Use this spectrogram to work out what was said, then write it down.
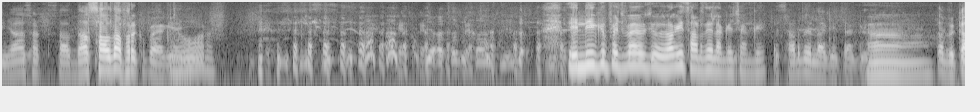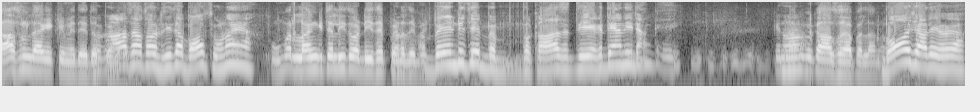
50 60 ਸਾਲ 10 ਸਾਲ ਦਾ ਫ਼ਰਕ ਪੈ ਗਿਆ ਜੀ। ਹੋਰ। ਇੰਨੀ ਕਿ 55 ਹੋ ਗਈ 60 ਦੇ ਲੱਗੇ ਚੱਗੇ। ਸੜ ਦੇ ਲਾਗੇ ਚੱਗੇ। ਹਾਂ। ਤਾਂ ਵਿਕਾਸ ਨੂੰ ਲੈ ਕੇ ਕਿਵੇਂ ਦੇ ਦਿਓ ਵਿਕਾਸ ਆ ਤੁਹਾਡੀ ਤਾਂ ਬਹੁਤ ਸੋਹਣਾ ਆ। ਦਾ? ਉਮਰ ਲੰਘ ਚੱਲੀ ਤੁਹਾਡੀ ਇੱਥੇ ਪਿੰਡ ਦੇ ਵਿੱਚ? ਪਿੰਡ 'ਚ ਬ- ਵਿਕਾਸ ਦੇਖਦਿਆਂ ਦੀ ਲੰਘ ਗਏ ਕਿੰਨਾ ਕੁ ਵਿਕਾਸ ਹੋਇਆ ਪਹਿਲਾਂ ਨਾਲੋਂ? ਬਹੁਤ ਜ਼ਿਆਦਾ ਹੋਇਆ।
